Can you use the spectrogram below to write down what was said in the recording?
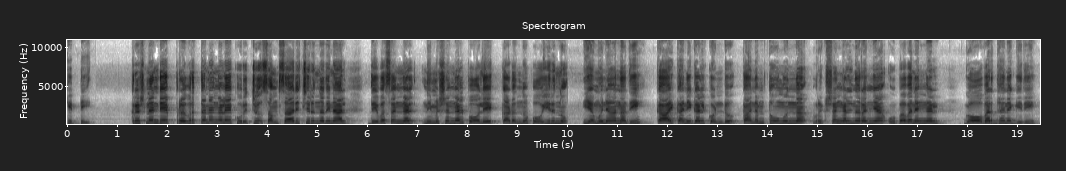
കിട്ടി. കൃഷ്ണന്റെ പ്രവർത്തനങ്ങളെക്കുറിച്ചു സംസാരിച്ചിരുന്നതിനാൽ ദിവസങ്ങൾ നിമിഷങ്ങൾ പോലെ കടന്നുപോയിരുന്നു യമുനാ നദി കായ്കനികൾ കൊണ്ടു കനം തൂങ്ങുന്ന വൃക്ഷങ്ങൾ നിറഞ്ഞ ഉപവനങ്ങൾ ഗോവർദ്ധനഗിരി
